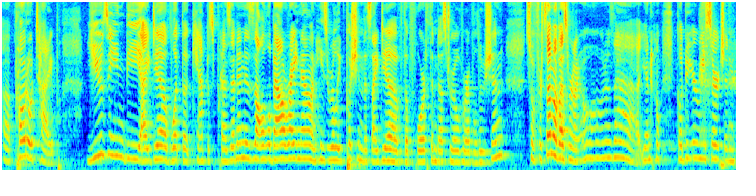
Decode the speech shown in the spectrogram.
a prototype using the idea of what the campus president is all about right now, and he's really pushing this idea of the fourth industrial revolution. So for some of us, we're like, oh, what is that? You know, go do your research and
